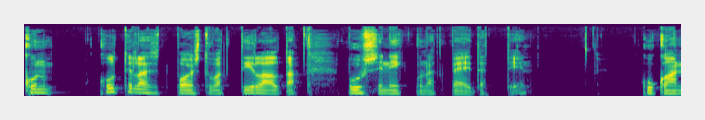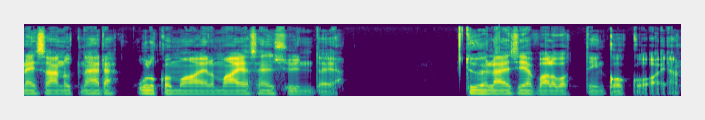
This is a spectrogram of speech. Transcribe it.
Kun kulttilaiset poistuvat tilalta, bussin ikkunat peitettiin. Kukaan ei saanut nähdä ulkomaailmaa ja sen syntejä. Työläisiä valvottiin koko ajan.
